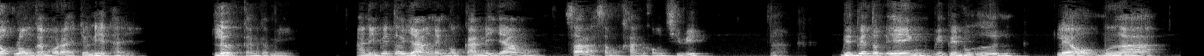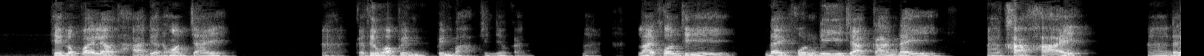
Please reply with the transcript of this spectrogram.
ตกลงกันบ่ได้จนเฮ็ดให้เลิกกันก็มี อันนี้เป็นตัวอย่างหนึ่งของการนิยามสาระสำคัญของชีวิตนะเบียดเบียนตนเองเบียดเบียนผู้อื่น แล้วเมื่อเฮ็ดลงไปแล้วถ้าเดือดร้อนใจอ่าก็ถือว่าเป็นเป็นบาปเช่นเดียวกันนะหลายคนที่ได้ผลดีจากการได้อ่าค้าขาย ได้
